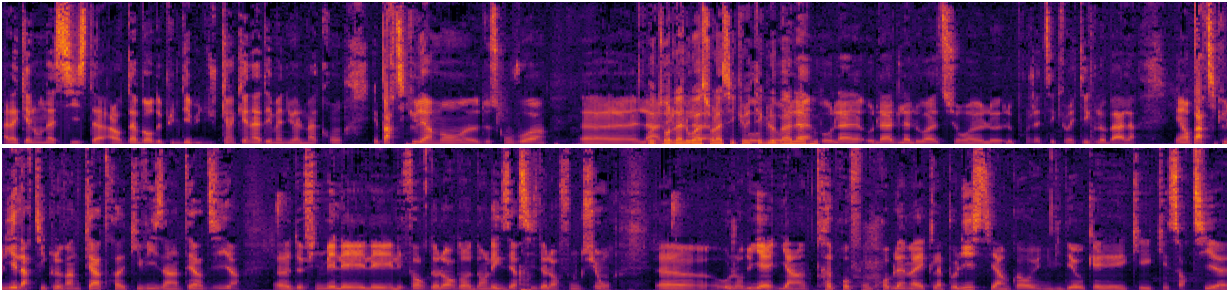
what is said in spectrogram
à laquelle on assiste, alors d'abord depuis le début du quinquennat d'Emmanuel Macron, et particulièrement de ce qu'on voit euh, là, autour de la loi sur la sécurité globale, au-delà, de la loi sur le, le, projet de sécurité globale, et en particulier l'article 24 qui vise à interdire euh, de filmer les, les, les, forces de l'ordre dans l'exercice de leurs fonctions. Euh, aujourd'hui, il y, y, a un très profond problème avec la police. Il y a encore une vidéo qui est, qui est, qui est sortie euh,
